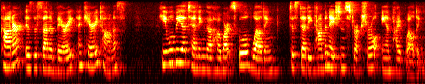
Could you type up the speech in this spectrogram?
Connor is the son of Barry and Carrie Thomas. He will be attending the Hobart School of Welding to study combination structural and pipe welding.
